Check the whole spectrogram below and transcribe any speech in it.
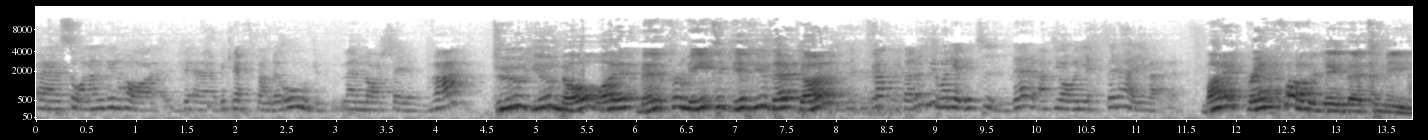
eh, sonen vill ha eh, bekräftande ord, men Lars säger, va? Do you know what it meant for me to give you that gun? Fattar du nu vad det betyder att jag har gett dig det här geväret? My grandfather gave that to me.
